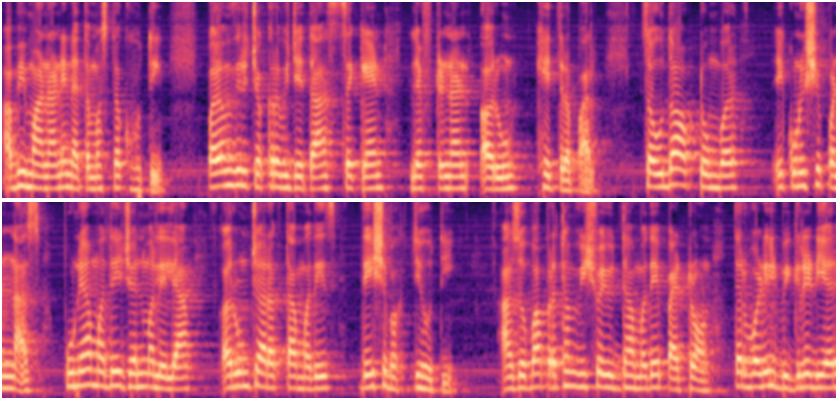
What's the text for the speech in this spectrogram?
अभिमानाने नतमस्तक होते. परमवीर चक्रविजेता सेकंड लेफ्टनंट अरुण खेत्रपाल. चौदा ऑक्टोंबर एकोणीसशे पन्नास पुण्यामध्ये जन्मलेल्या अरुणच्या रक्तामध्येच देशभक्ती होती. आजोबा प्रथम विश्वयुद्धामध्ये पॅट्रॉन तर वडील brigadier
